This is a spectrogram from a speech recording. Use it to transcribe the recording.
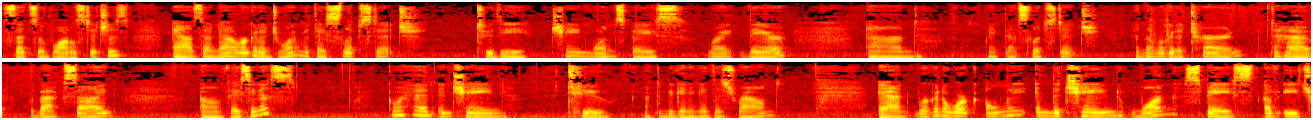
sets of wattle stitches. And so now we're going to join with a slip stitch to the chain one space right there and make that slip stitch. And then we're going to turn to have the back side um, facing us. Go ahead and chain two at the beginning of this round. And we're going to work only in the chain one space of each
